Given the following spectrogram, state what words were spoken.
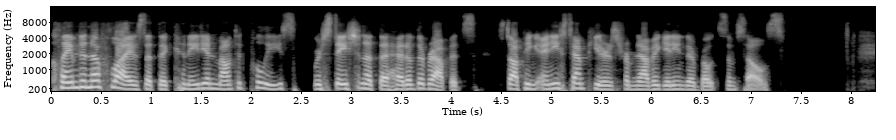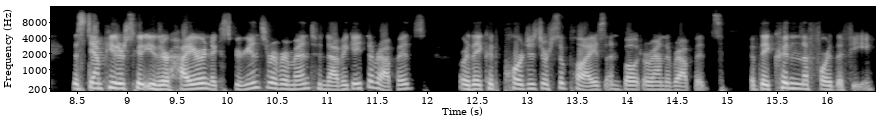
claimed enough lives that the Canadian Mounted Police were stationed at the head of the rapids, stopping any stampeders from navigating their boats themselves. The stampeders could either hire an experienced riverman to navigate the rapids, or they could portage their supplies and boat around the rapids if they couldn't afford the fee.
